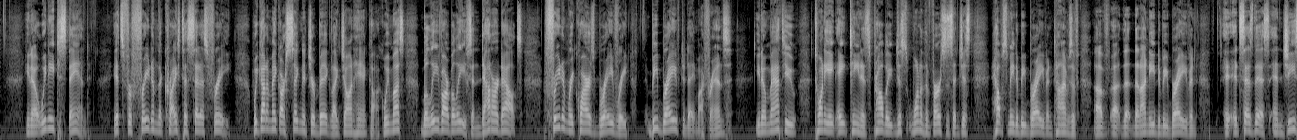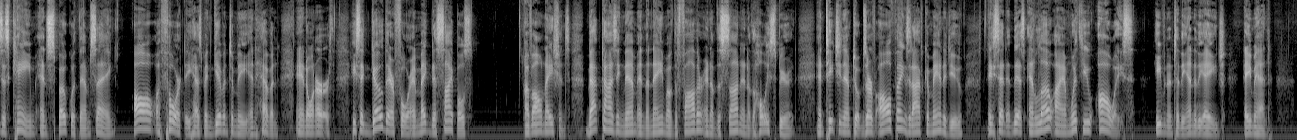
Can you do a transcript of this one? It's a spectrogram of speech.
You know, we need to stand. It's for freedom that Christ has set us free. We got to make our signature big like John Hancock. We must believe our beliefs and doubt our doubts. Freedom requires bravery. Be brave today, my friends. You know, Matthew 28 18 is probably just one of the verses that just helps me to be brave in times of, of uh, that, that I need to be brave. And it, it says this And Jesus came and spoke with them, saying, all authority has been given to me in heaven and on earth. He said, Go therefore and make disciples of all nations, baptizing them in the name of the Father and of the Son and of the Holy Spirit, and teaching them to observe all things that I have commanded you. And he said this, And lo, I am with you always, even unto the end of the age. Amen.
